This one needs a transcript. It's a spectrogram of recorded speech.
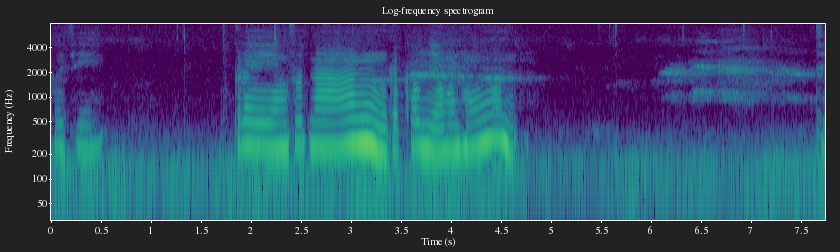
ก็สิแกงสดน้ำกับข้าวเหนียวร้อนๆสิ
